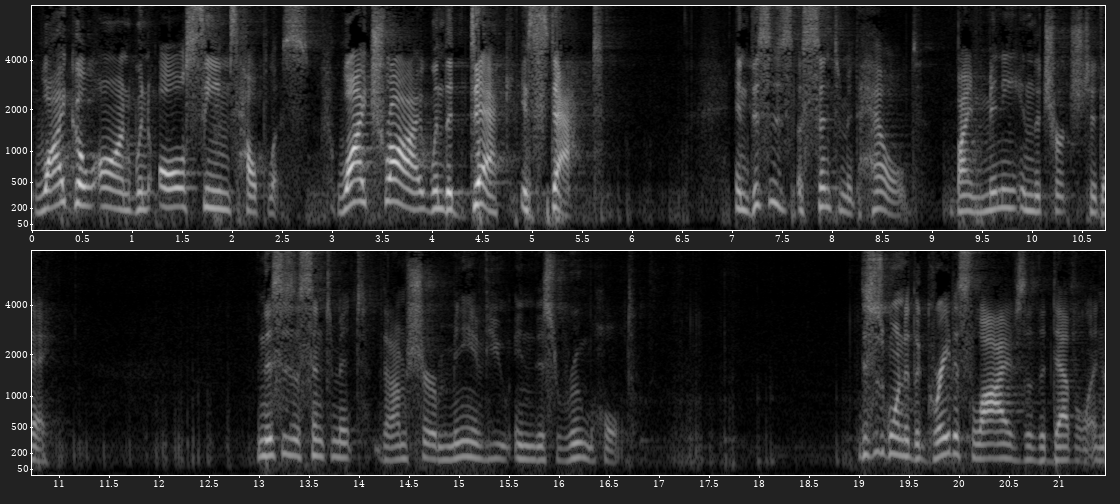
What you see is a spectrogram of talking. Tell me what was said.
Why go on when all seems helpless? Why try when the deck is stacked? And this is a sentiment held by many in the church today. And this is a sentiment that I'm sure many of you in this room hold. This is one of the greatest lies of the devil, and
